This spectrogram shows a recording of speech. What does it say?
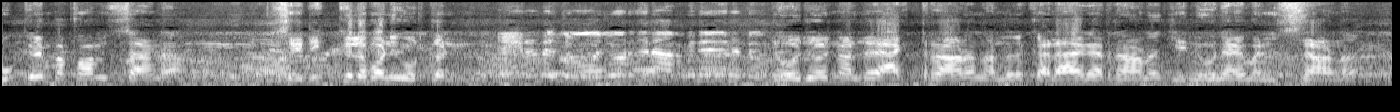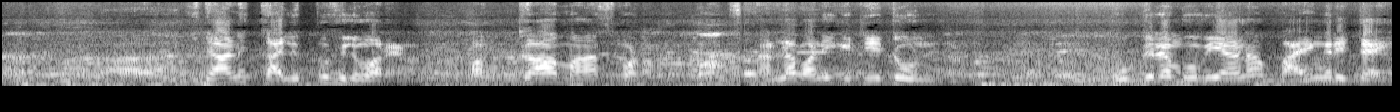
ഉഗ്രം പെർഫോമൻസ് ആണ്. ശരിക്കുള്ള പണി കൊടുക്കുന്നുണ്ട് ജോജോ നല്ലൊരു ആക്ടറാണ് നല്ലൊരു കലാകാരനാണ് ജെന്യൂനായ മനുഷ്യനാണ്. ഇതാണ് കലുപ്പ് ഫിലിം പറയുന്നത്. പക്കാ മാസ് പടം. നല്ല പണി കിട്ടിയിട്ടുമുണ്ട് ഉഗ്ര മൂവിയാണ് ഭയങ്കര ഹിറ്റായി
